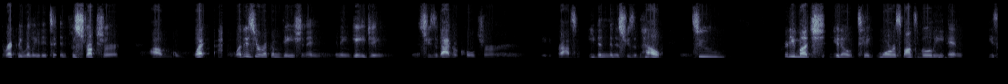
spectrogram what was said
directly related to infrastructure, um, what, what is your recommendation in, in engaging ministries of agriculture, perhaps even ministries of health, to pretty much, you know, take more responsibility in these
